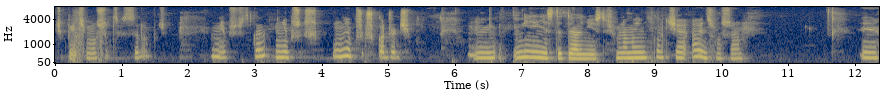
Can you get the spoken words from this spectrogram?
Czekajcie, muszę coś zrobić. Nie, przeszka- nie, przesz- nie przeszkadzać. Mm, Nie, niestety, ale nie jesteśmy na moim koncie, a więc muszę. Y,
